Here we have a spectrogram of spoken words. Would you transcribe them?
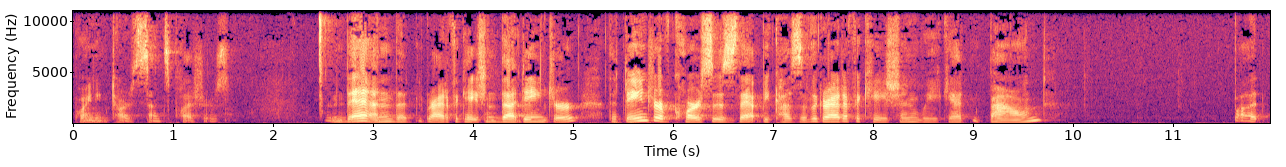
pointing towards sense pleasures. And then the gratification, the danger. The danger, of course, is that because of the gratification, we get bound, but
